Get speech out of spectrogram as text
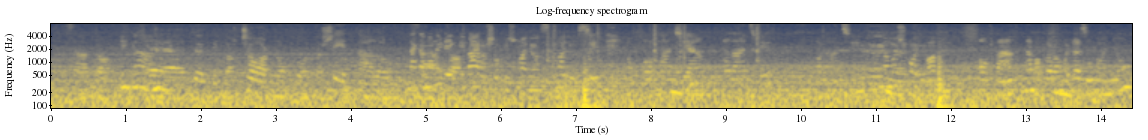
utcát, a Igen. e, többit a csarnokot, a sétáló Nekem a utcát, vidéki városok is nagyon, nagyon szép. A, a Lánchíd, a Lánchíd, a Lánchíd. Na most hogy van? Apám, nem akarom, hogy lezuhanjunk.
